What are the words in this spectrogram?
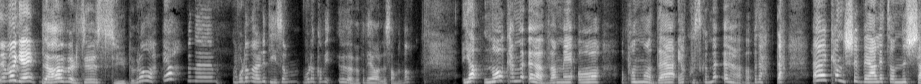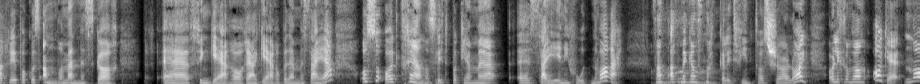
det var gøy. Det her føles jo superbra, da. Ja. Men eh, hvordan er det de som Hvordan kan vi øve på det alle sammen, da? Ja, nå kan vi øve med å, og på en måte Ja, hvordan skal vi øve på dette? Eh, kanskje være litt sånn nysgjerrig på hvordan andre mennesker eh, fungerer og reagerer på det vi sier. Og så òg trene oss litt på hva vi eh, sier inni hodene våre. Sant? At vi kan snakke litt fint til oss sjøl òg. Og liksom sånn Ok, nå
